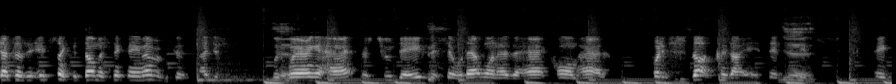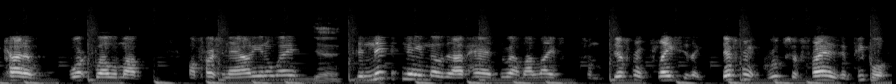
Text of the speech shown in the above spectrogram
that doesn't. It's like the dumbest nickname ever because I just was Yeah. wearing a hat. There's two Daves. They said, well, that one has a hat. Call him Hatter. But it stuck because I it, it, Yeah. it, it kind of worked well with my my personality in a way yeah, the nickname though that I've had throughout my life from different places, like different groups of friends and people,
